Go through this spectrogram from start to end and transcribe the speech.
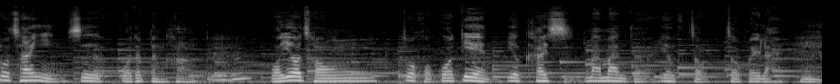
做餐饮是我的本行，嗯哼，我又从做火锅店又开始慢慢的又走走回来。嗯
